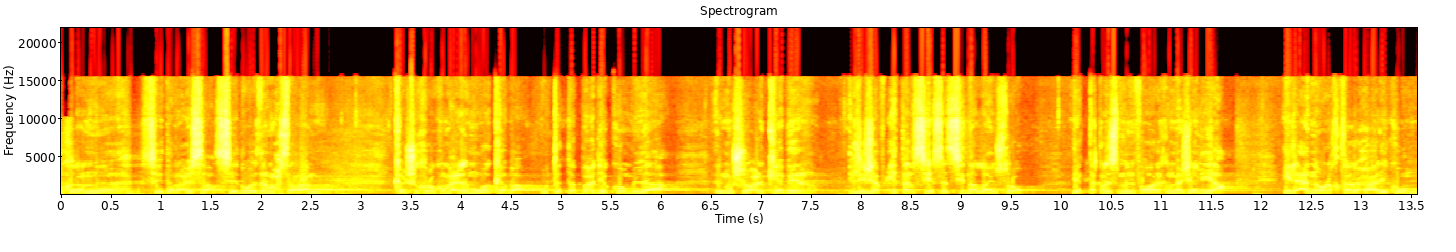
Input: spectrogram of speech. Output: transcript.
شكرا سيدة الرئيسة السيد الوزير المحترم كنشكركم على المواكبة والتتبع ديالكم إلى المشروع الكبير اللي جاء في إطار سياسة سيدنا الله ينصرو ديال التقليص من الفوارق المجالية إلى أنه نقترح عليكم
